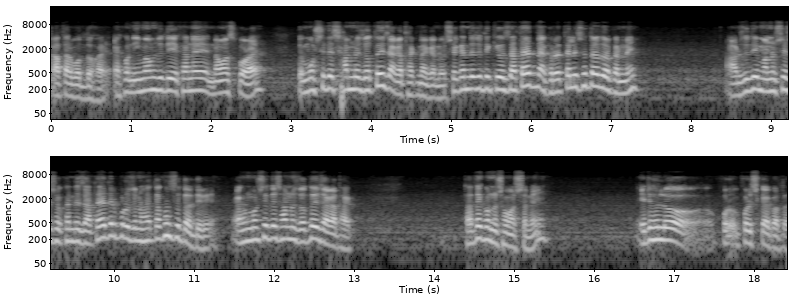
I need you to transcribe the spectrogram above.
কাতারবদ্ধ হয়। এখন ইমাম যদি এখানে নামাজ পড়ায়, তো মসজিদের সামনে যতই জায়গা থাক না কেন, সেখান থেকে যদি কেউ যাতায়াত না করে, তাহলে সুতার দরকার নেই। আর যদি মানুষের সেখান থেকে যাতায়াতের প্রয়োজন হয়, তখন সুতার দেবে। এখন মসজিদের সামনে যতই জায়গা থাক, তাতে কোনো সমস্যা নেই। এটা হলো পরিষ্কার কথা।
